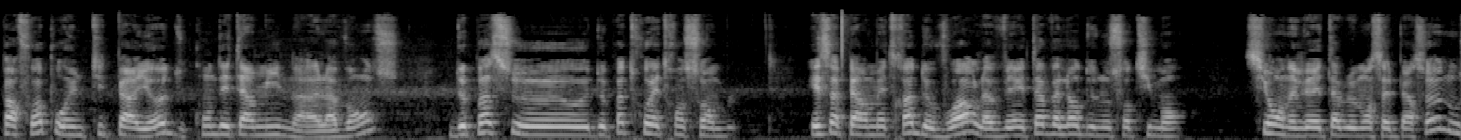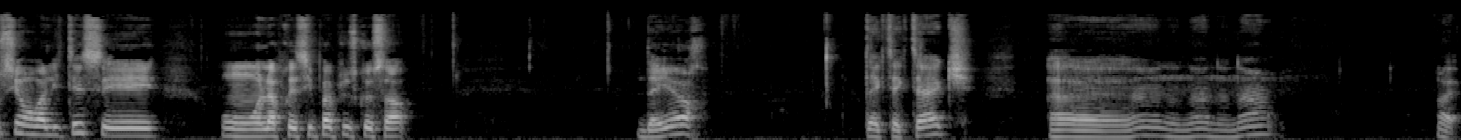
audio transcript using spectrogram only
parfois pour une petite période qu'on détermine à l'avance, de pas de pas trop être ensemble. Et ça permettra de voir la véritable valeur de nos sentiments. Si on aime véritablement cette personne ou si en réalité c'est on l'apprécie pas plus que ça. D'ailleurs, tac tac tac. Euh, ouais,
